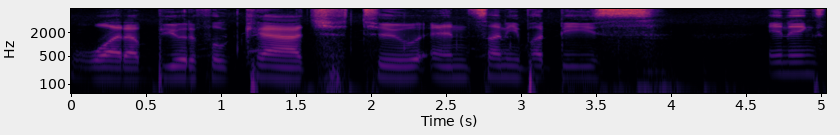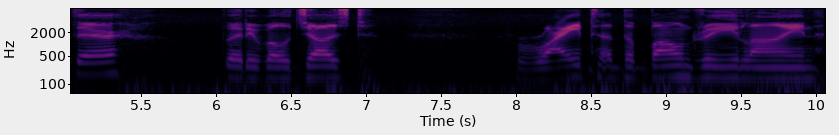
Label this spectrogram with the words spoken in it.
What a beautiful catch to end Sunny Bhatti's innings there. Very well judged. Right at the boundary line,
